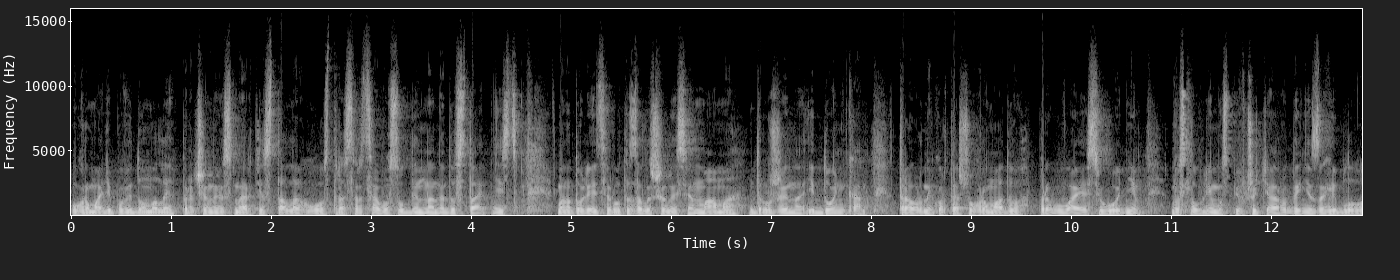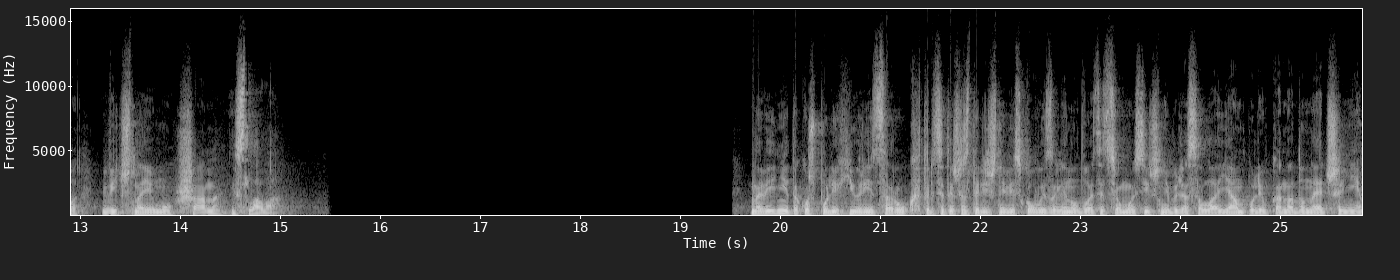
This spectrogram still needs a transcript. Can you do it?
У громаді повідомили, причиною смерті стала гостра серцево-судинна недостатність. В Анатолія Цірути залишилися мама, дружина і донька. Траурний кортеж у громаду перебуває сьогодні. Висловлюємо співчуття родині загиблого. Вічна йому шана і слава. На війні також поліг Юрій Царук. 36-річний військовий загинув 27 січня біля села Ямполівка на Донеччині.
